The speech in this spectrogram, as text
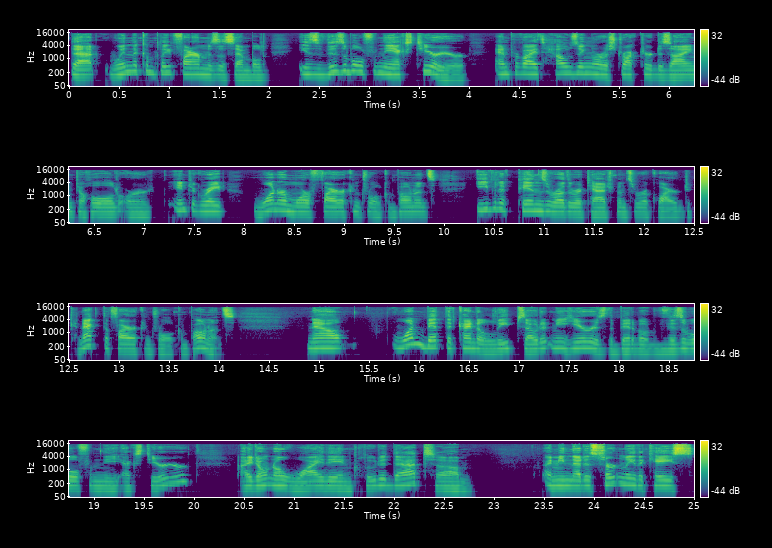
that when the complete firearm is assembled is visible from the exterior and provides housing or a structure designed to hold or integrate one or more fire control components, even if pins or other attachments are required to connect the fire control components. Now, one bit that kind of leaps out at me here is the bit about visible from the exterior. I don't know why they included that. Um, I mean, that is certainly the case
